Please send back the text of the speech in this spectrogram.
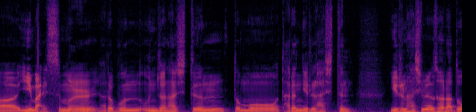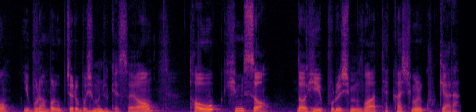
어, 이 말씀을 여러분 운전하시든 또 뭐 다른 일을 하시든 일은 하시면서라도 입으로 한번 읊조려 보시면 좋겠어요. 더욱 힘써 너희 부르심과 택하심을 굳게 하라.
